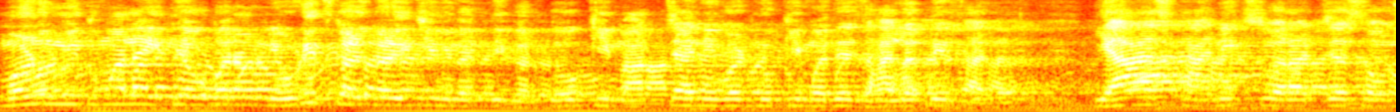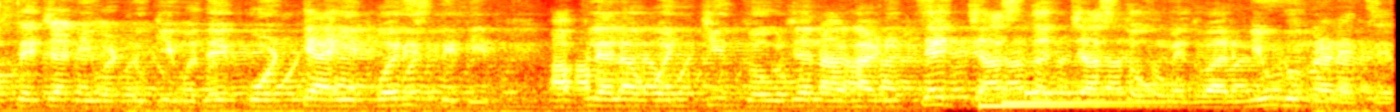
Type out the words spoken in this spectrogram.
म्हणून मी तुम्हाला इथे उभं राहून एवढीच कळकळीची विनंती करतो की मागच्या निवडणुकीमध्ये झालं ते झालं. या स्थानिक स्वराज्य संस्थेच्या निवडणुकीमध्ये कोणत्याही परिस्थितीत आपल्याला वंचित बहुजन आघाडीचे जास्तीत जास्त उमेदवार निवडून आणायचे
